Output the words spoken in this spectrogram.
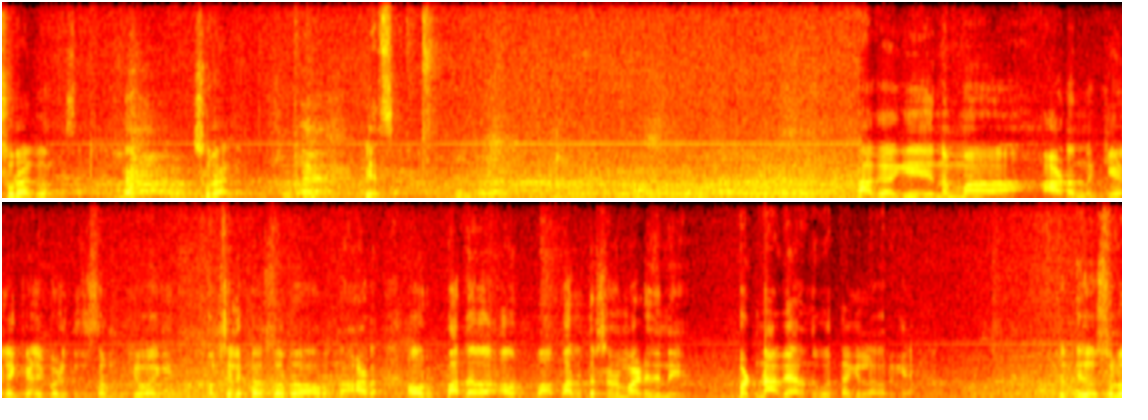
ಸುರಾಗ್ ಅಂತ ಸರ್. ಸುರಾಗ್ ಅಂತ. ಎಸ್ ಸರ್ ಹಾಗಾಗಿ ನಮ್ಮ ಹಾಡನ್ನು ಕೇಳಿ ಕೇಳಿ ಬೆಳೆದಿದ್ದು ಸರ್ ಮುಖ್ಯವಾಗಿ. ಹಂಸಲೇಖ ಸರ್ ಅವ್ರನ್ನ ಹಾಡ, ಅವ್ರ ಪದ, ಅವ್ರ ಪಾದ ಪಾದದರ್ಶನ ಮಾಡಿದ್ದೀನಿ. ಬಟ್ ನಾವ್ಯಾರಂತ ಗೊತ್ತಾಗಿಲ್ಲ ಅವ್ರಿಗೆ. ಇದು ಸುಲ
